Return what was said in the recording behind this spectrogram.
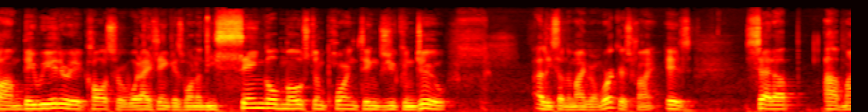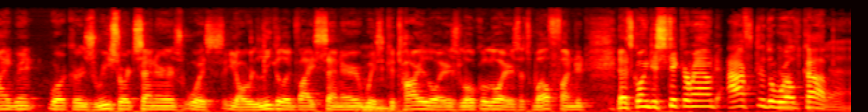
Um, they reiterated calls for what I think is one of the single most important things you can do at least on the migrant workers front, is set up uh, migrant workers resource centers with you know legal advice center with Qatari lawyers, local lawyers that's well funded, that's going to stick around after the World Cup. Yeah.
